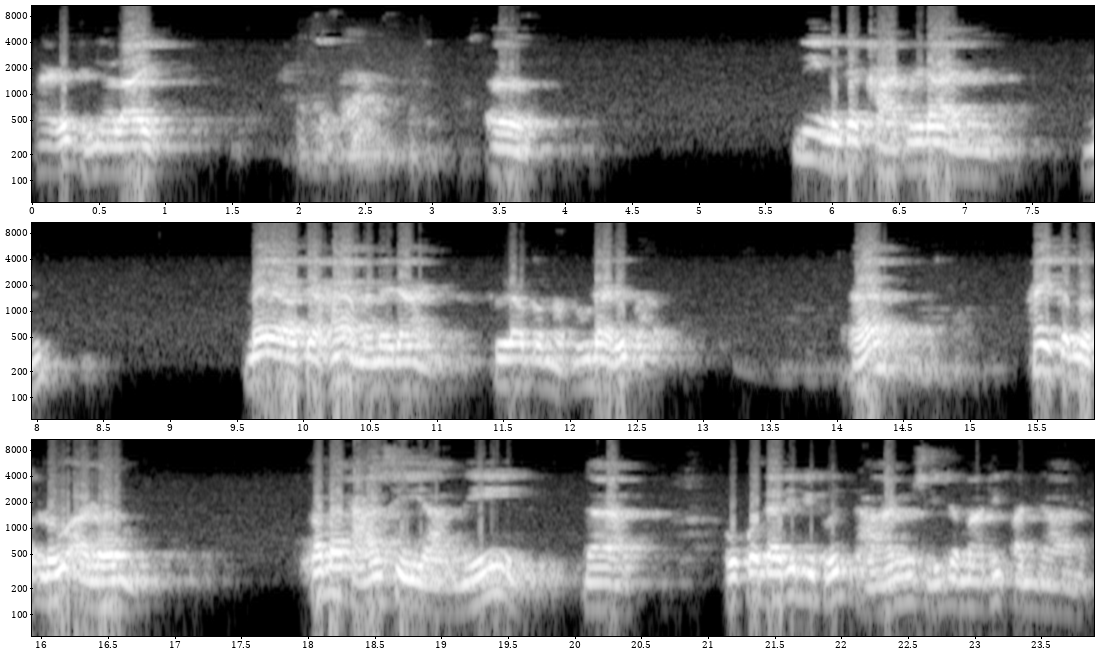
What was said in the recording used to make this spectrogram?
ให้ระลึกถึงอะไร เออ นี่มันจะขาดไม่ได้เลยนะหืมแม้เราจะห้ามมันไม่ได้ คือเรากำหนดรู้ได้หรือเปล่าฮะให้กำหนดรู้อารมณ์กรรมฐานสี่อย่างนี้นะ บุคคลใดที่มีพื้นฐานศีสมาธิปัญญาเนี่ย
